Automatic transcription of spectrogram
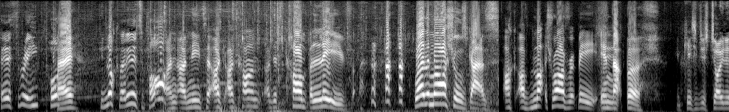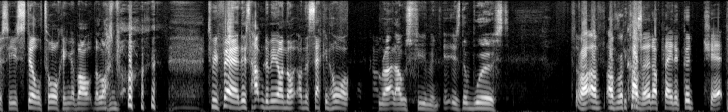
Pair three. Putt. Hey, You knock that in. It's a par. I, I need to. I, I can't. I just can't believe. Where are the marshals, Gaz? I, I'd much rather it be in that bush. In case you've just joined us, he's still talking about the lost ball. to be fair, this happened to me on the on the second hole, camera, and I was fuming. It is the worst It's all right. I've, I've recovered. I've played a good chip.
